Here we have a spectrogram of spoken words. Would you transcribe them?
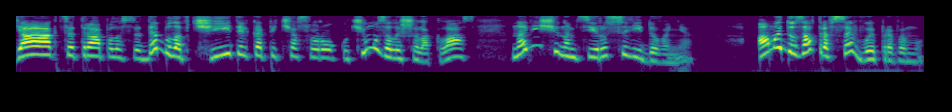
як це трапилося, де була вчителька під час уроку, чому залишила клас, навіщо нам ці розслідування? А ми до завтра все виправимо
